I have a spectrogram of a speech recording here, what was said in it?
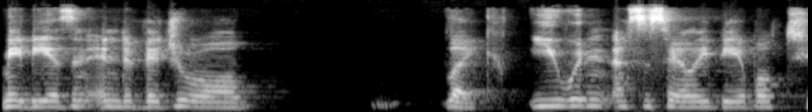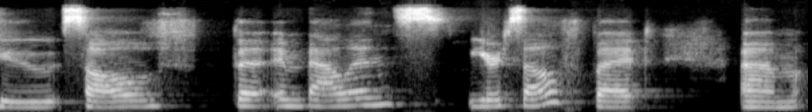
maybe as an individual like you wouldn't necessarily be able to solve the imbalance yourself but um,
